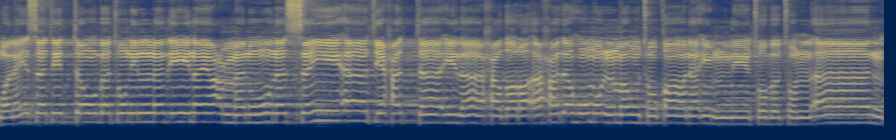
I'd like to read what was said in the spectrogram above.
وليست التوبة للذين يعملون السيئات حتى إذا حضر أحدهم الموت قال إني تبت الآن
